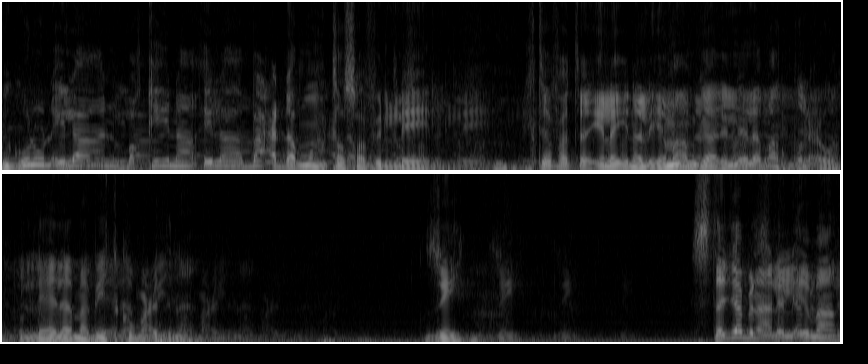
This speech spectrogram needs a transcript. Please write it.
يقولون إلى أن بقينا إلى بعد منتصف الليل. التفت إلينا الإمام قال الليلة ما تطلعون الليلة مبيتكم عندنا. زين استجبنا للإمام.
